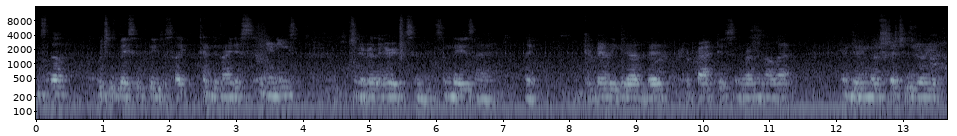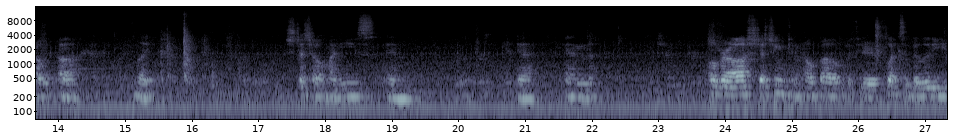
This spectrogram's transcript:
and stuff, which is basically just like tendonitis in your knees, and it really hurts. And some days I like could barely get out of bed for practice and running and all that. And doing those stretches really help, uh, like stretch out my knees and stretching can help out with your flexibility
